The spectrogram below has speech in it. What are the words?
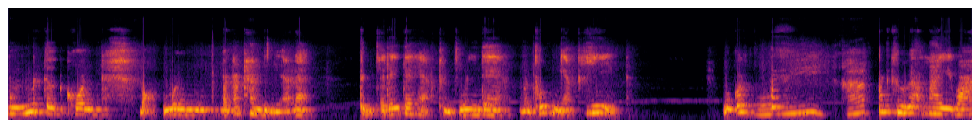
มึงมันเกินคน บอกมึงมันต้องทำอย่างเงี้ยแหละ ถึงจะได้แดกถึงจะมีแดกมันพูดอย่างเงี้ยพี่หนูก็โอ้ยครับ มันคืออะไรวะ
